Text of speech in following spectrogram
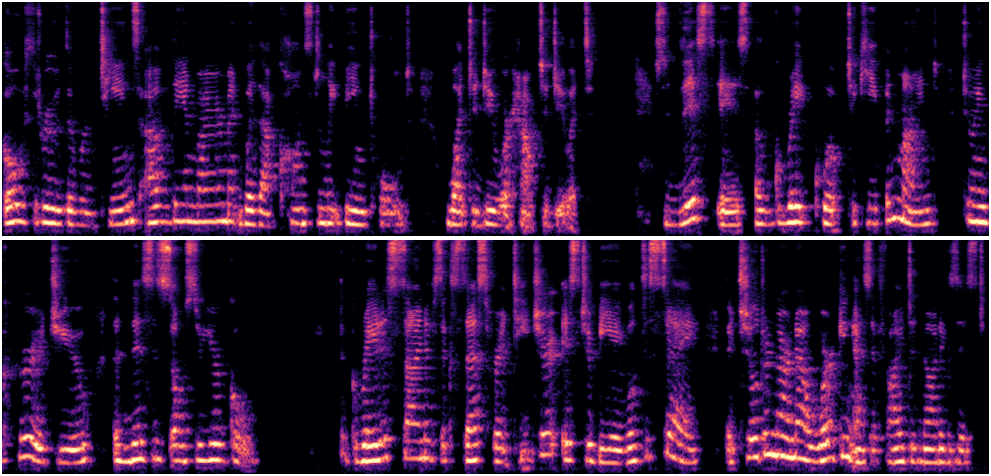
go through the routines of the environment without constantly being told what to do or how to do it. So, this is a great quote to keep in mind to encourage you that this is also your goal the greatest sign of success for a teacher is to be able to say, the children are now working as if I did not exist.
